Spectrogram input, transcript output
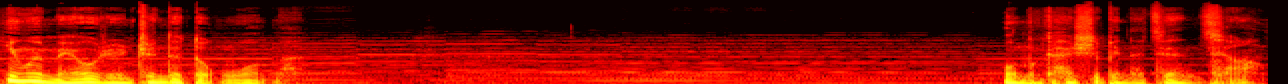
因为没有人真的懂我们。我们开始变得坚强，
